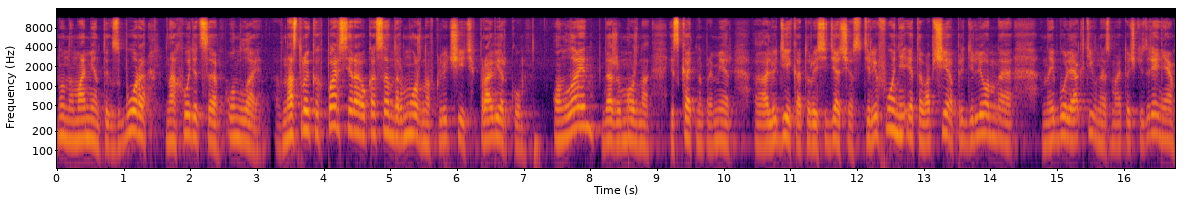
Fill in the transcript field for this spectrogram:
ну, на момент их сбора, находятся онлайн. В настройках парсера у Cassandra можно включить проверку онлайн. Даже можно искать, например, э, людей, которые сидят сейчас в телефоне. Это вообще определенная, наиболее активная, с моей точки зрения,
